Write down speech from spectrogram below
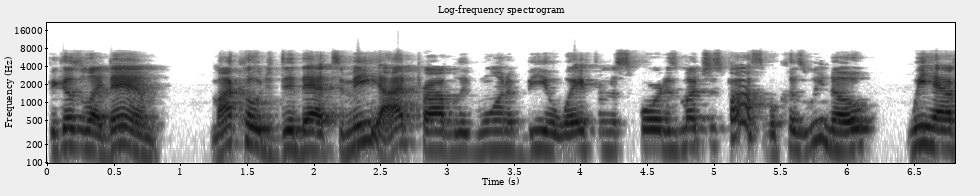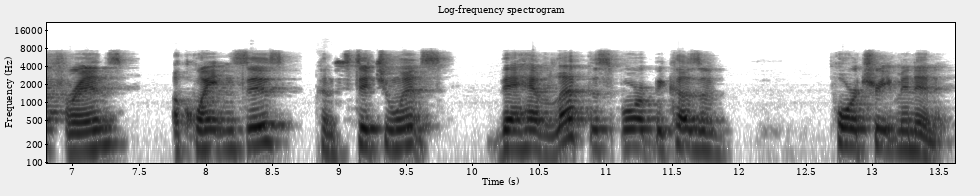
because we're like, damn, my coach did that to me. I'd probably want to be away from the sport as much as possible because we know we have friends, acquaintances, constituents that have left the sport because of poor treatment in it.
